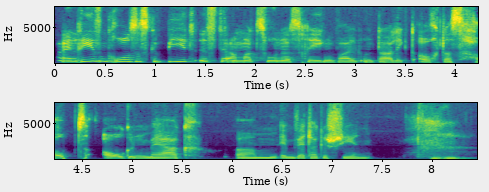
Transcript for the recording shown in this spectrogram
Ein riesengroßes Gebiet ist der Amazonas-Regenwald und da liegt auch das Hauptaugenmerk ähm, im Wettergeschehen. Mhm.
